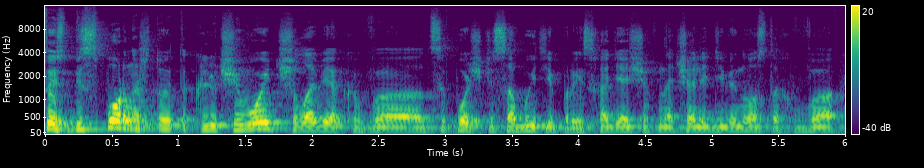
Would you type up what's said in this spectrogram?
то есть бесспорно, что это ключевой человек в цепочке событий, происходящих в начале 90-х в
